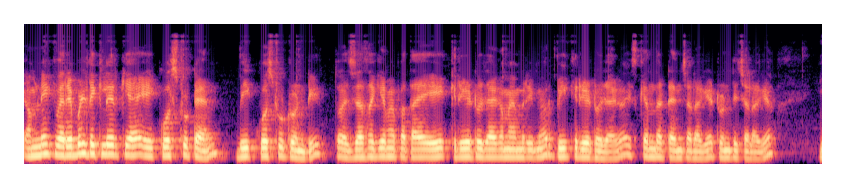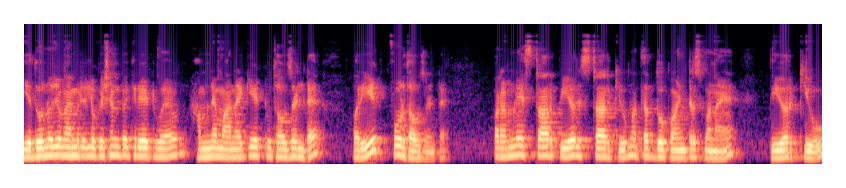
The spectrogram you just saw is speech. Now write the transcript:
हमने एक वेरिएबल डिक्लेयर किया है A equals to ten B equals to twenty तो जैसा कि हमें पता है ए क्रिएट हो जाएगा मेमोरी में और बी क्रिएट हो जाएगा, इसके अंदर टेन चला गया ट्वेंटी चला गया। ये दोनों जो मेमोरी लोकेशन पे क्रिएट हुए हैं, हमने माना कि ये टू थाउज़ेंड है और ये फोर थाउज़ेंड है। और हमने स्टार पी और स्टार क्यू मतलब दो पॉइंटर्स बनाए हैं पी और क्यू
